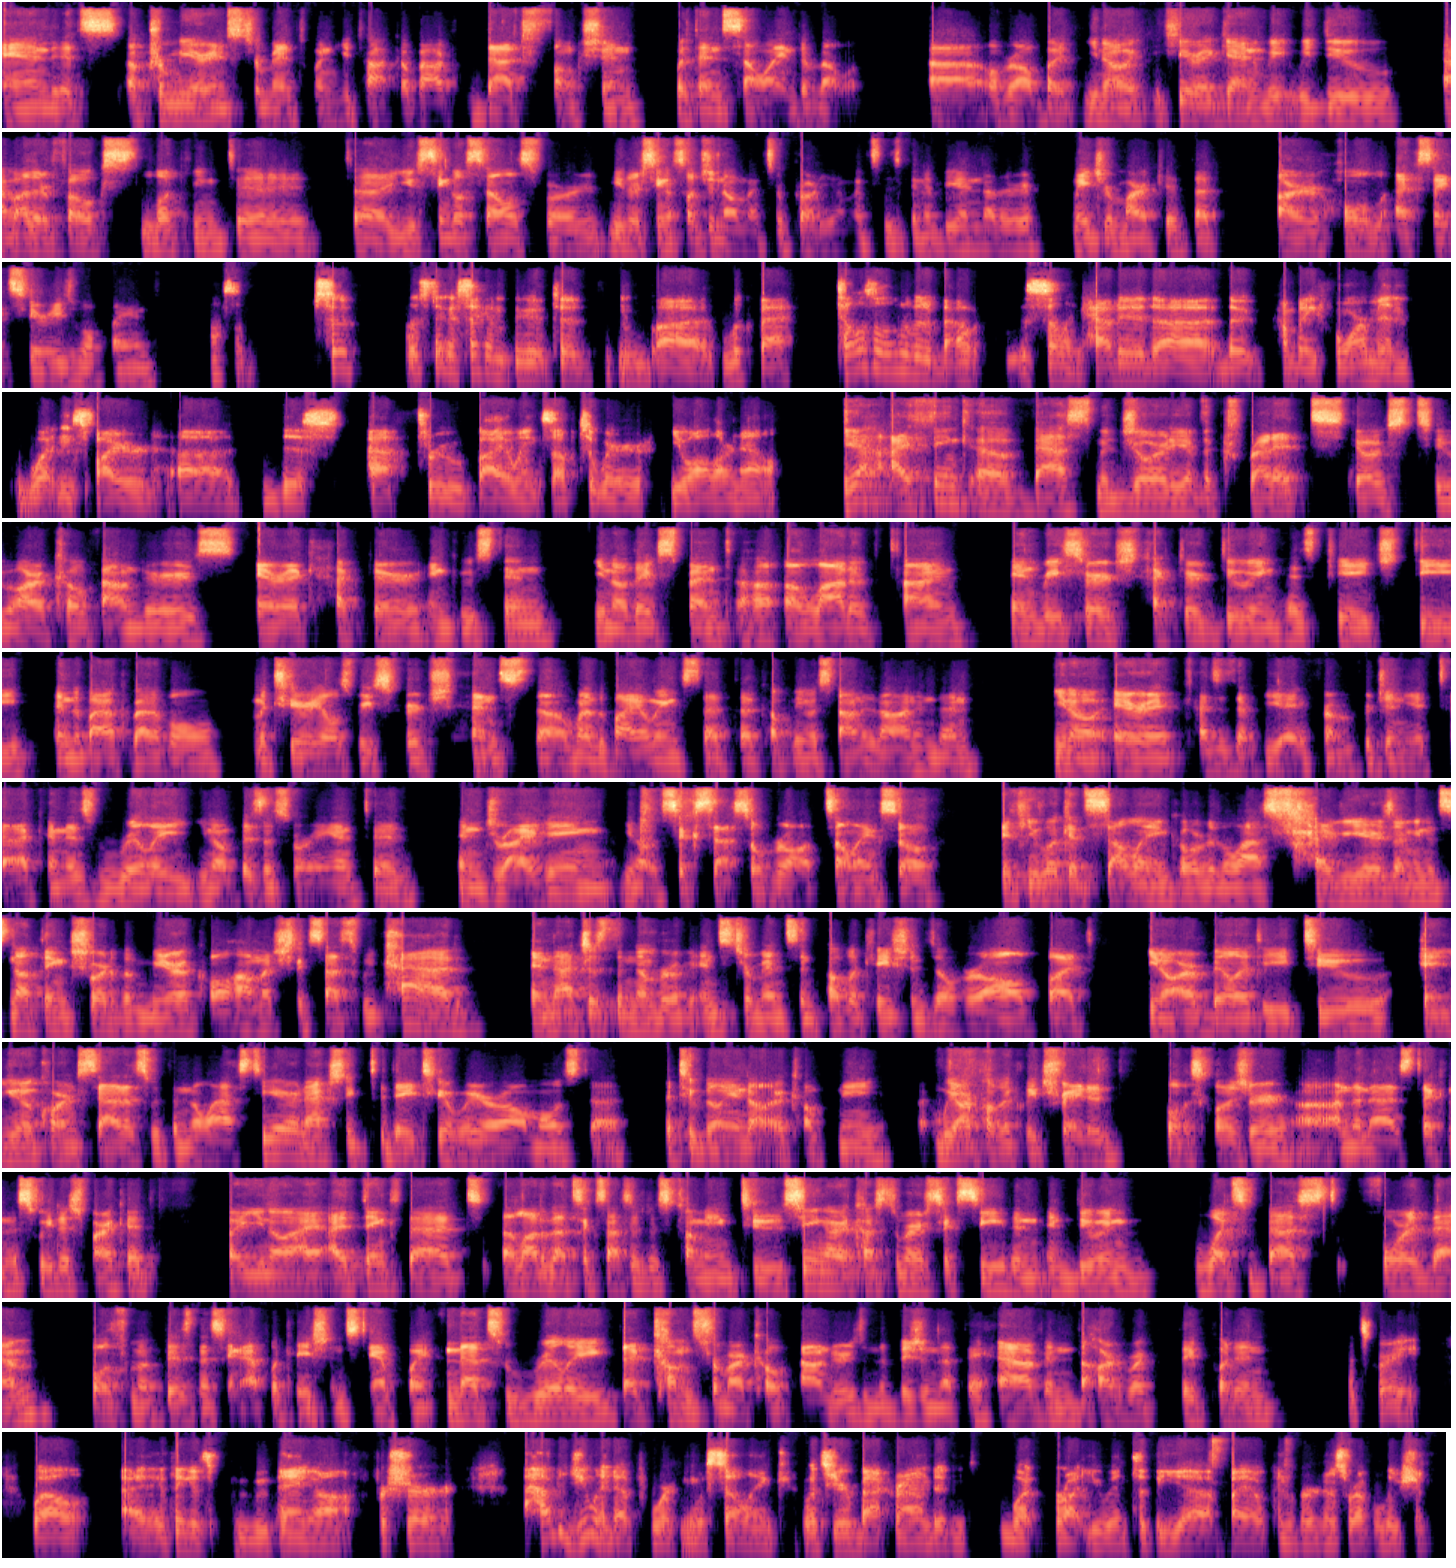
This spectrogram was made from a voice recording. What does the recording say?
And it's a premier instrument when you talk about that function within cell line development uh, overall. But you know, here again, we, we do have other folks looking to to use single cells for either single cell genomics or proteomics is going to be another major market that our whole UP.SIGHT series will play in. Awesome. So let's take a second to uh, look back. Tell us a little bit about CELLINK. How did uh, the company form, and what inspired uh, this path through BioInks up to where you all are now? Yeah, I think a vast majority of the credit goes to our co-founders, Eric, Hector, and Gustin. You know, they've spent a, a lot of time in research. Hector doing his PhD in the biocompatible materials research, hence uh, one of the BioInks that the company was founded on. And then, you know, Eric has his MBA from Virginia Tech and is really, you know, business oriented and driving, you know, success overall at Cellink. So if you look at Cellink over the last five years, I mean, it's nothing short of a miracle how much success we've had. And not just the number of instruments and publications overall, but you know our ability to hit unicorn status within the last year. And actually, to date, here we are almost a, a $2 billion company. We are publicly traded, full disclosure, uh, on the NASDAQ in the Swedish market. But you know, I, I, think that a lot of that success is just coming to seeing our customers succeed in, in doing what's best for them, both from a business and application standpoint. And that's really that comes from our co-founders and the vision that they have and the hard work that they put in. That's great. Well, I think it's been paying off for sure. How did you end up working with Cellink? What's your background and what brought you into the uh, bioconvergence revolution?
